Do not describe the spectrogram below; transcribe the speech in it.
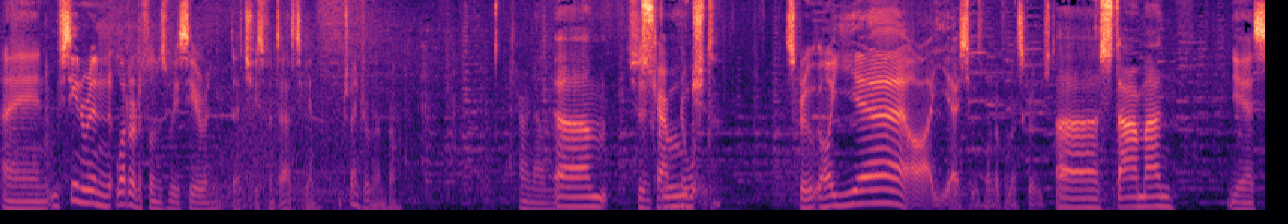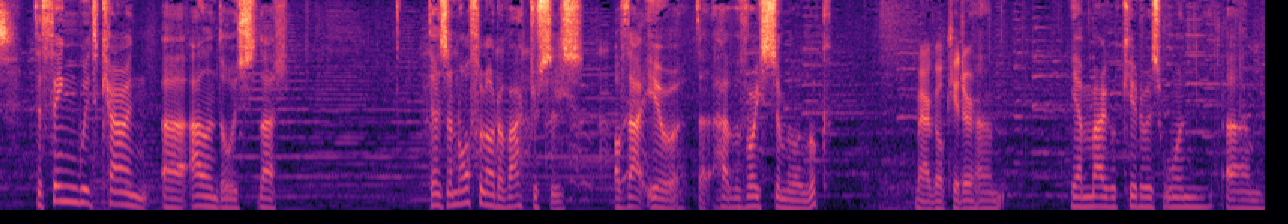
and we've seen her in what other films we see her in that she's fantastic in. I'm trying to remember. Karen Allen. Um, She was in Carpenter- Scrooged, Scrooge. Oh yeah. Oh yeah. She was wonderful in Scrooge. uh, Starman. yes. The thing with Karen uh, Allen, though, is that there's an awful lot of actresses of that era that have a very similar look. Margot Kidder. Um, Yeah, Margot Kidder is one. Um,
